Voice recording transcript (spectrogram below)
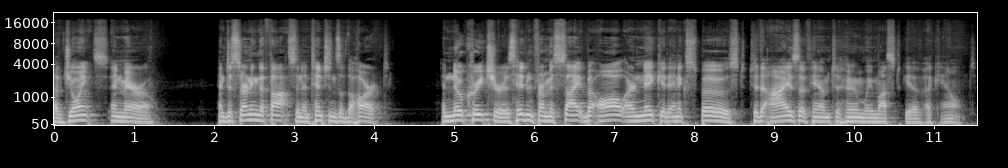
of joints and marrow, and discerning the thoughts and intentions of the heart. And no creature is hidden from his sight, but all are naked and exposed to the eyes of him to whom we must give account.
